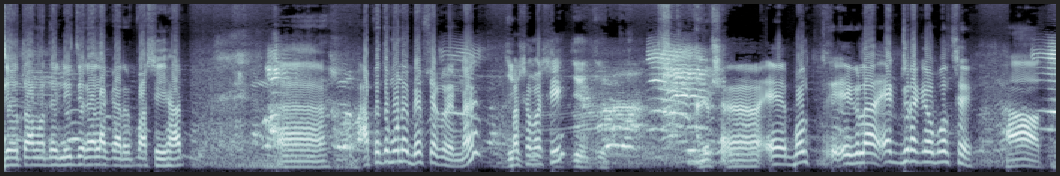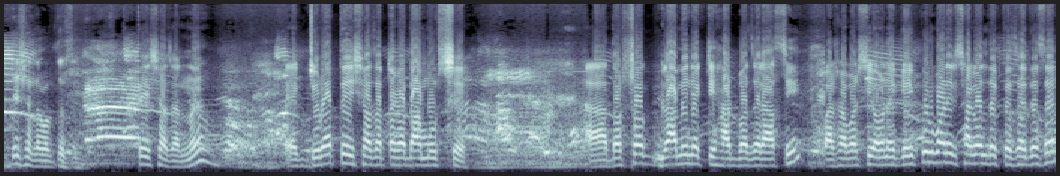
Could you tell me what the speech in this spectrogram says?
যেহেতু আমাদের নিজের এলাকার পাশেই হাট। আহ, আপনি তো মনে হয় ব্যবসা করেন না? পাশাপাশি? এগুলা এক জোড়া কেউ বলছে? হ্যাঁ তেইশ হাজার বলতেছি। তেইশ হাজার, না? এক জোড়া তেইশ হাজার টাকা দাম উঠছে। দর্শক, গ্রামীণ একটি হাট বাজারে আছি। পাশাপাশি অনেকেই কুরবানির ছাগল দেখতে চাইতেছেন।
